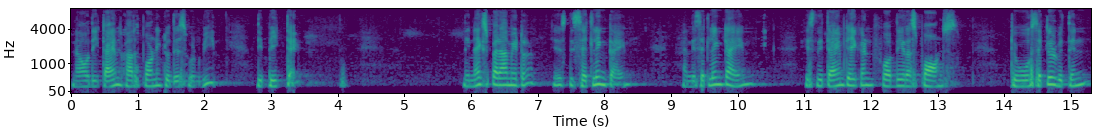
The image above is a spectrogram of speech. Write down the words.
Now the times corresponding to this would be the peak time. The next parameter is the settling time and the settling time is the time taken for the response to settle within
